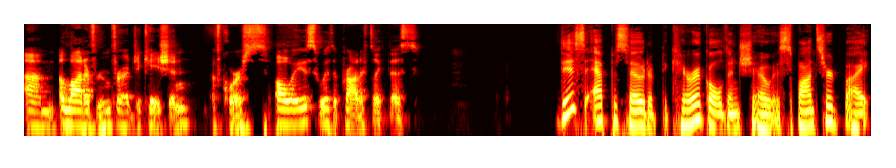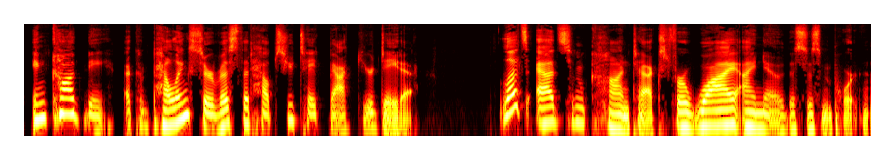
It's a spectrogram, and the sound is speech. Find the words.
um, a lot of room for education, of course, always with a product like this. This episode of The Kara Goldin Show is sponsored by Incogni, a compelling service that helps you take back your data. Let's add some context for why I know this is important.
